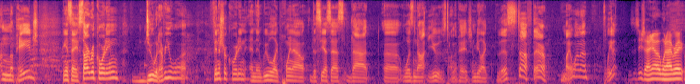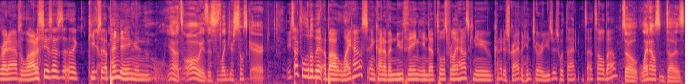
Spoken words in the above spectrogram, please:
on the page, you can say start recording, do whatever you want, finish recording, and then we will like point out the CSS that uh, was not used on the page and be like, this stuff there, might want to delete it. I know when I write, write apps, a lot of CSS uh, like keeps Yeah, appending, and No. Yeah, it's always, it's just like you're so scared. you talked a little bit about Lighthouse and kind of a new thing in DevTools for Lighthouse. Can you kind of describe and hint to our users what that what that's all about? So Lighthouse does,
